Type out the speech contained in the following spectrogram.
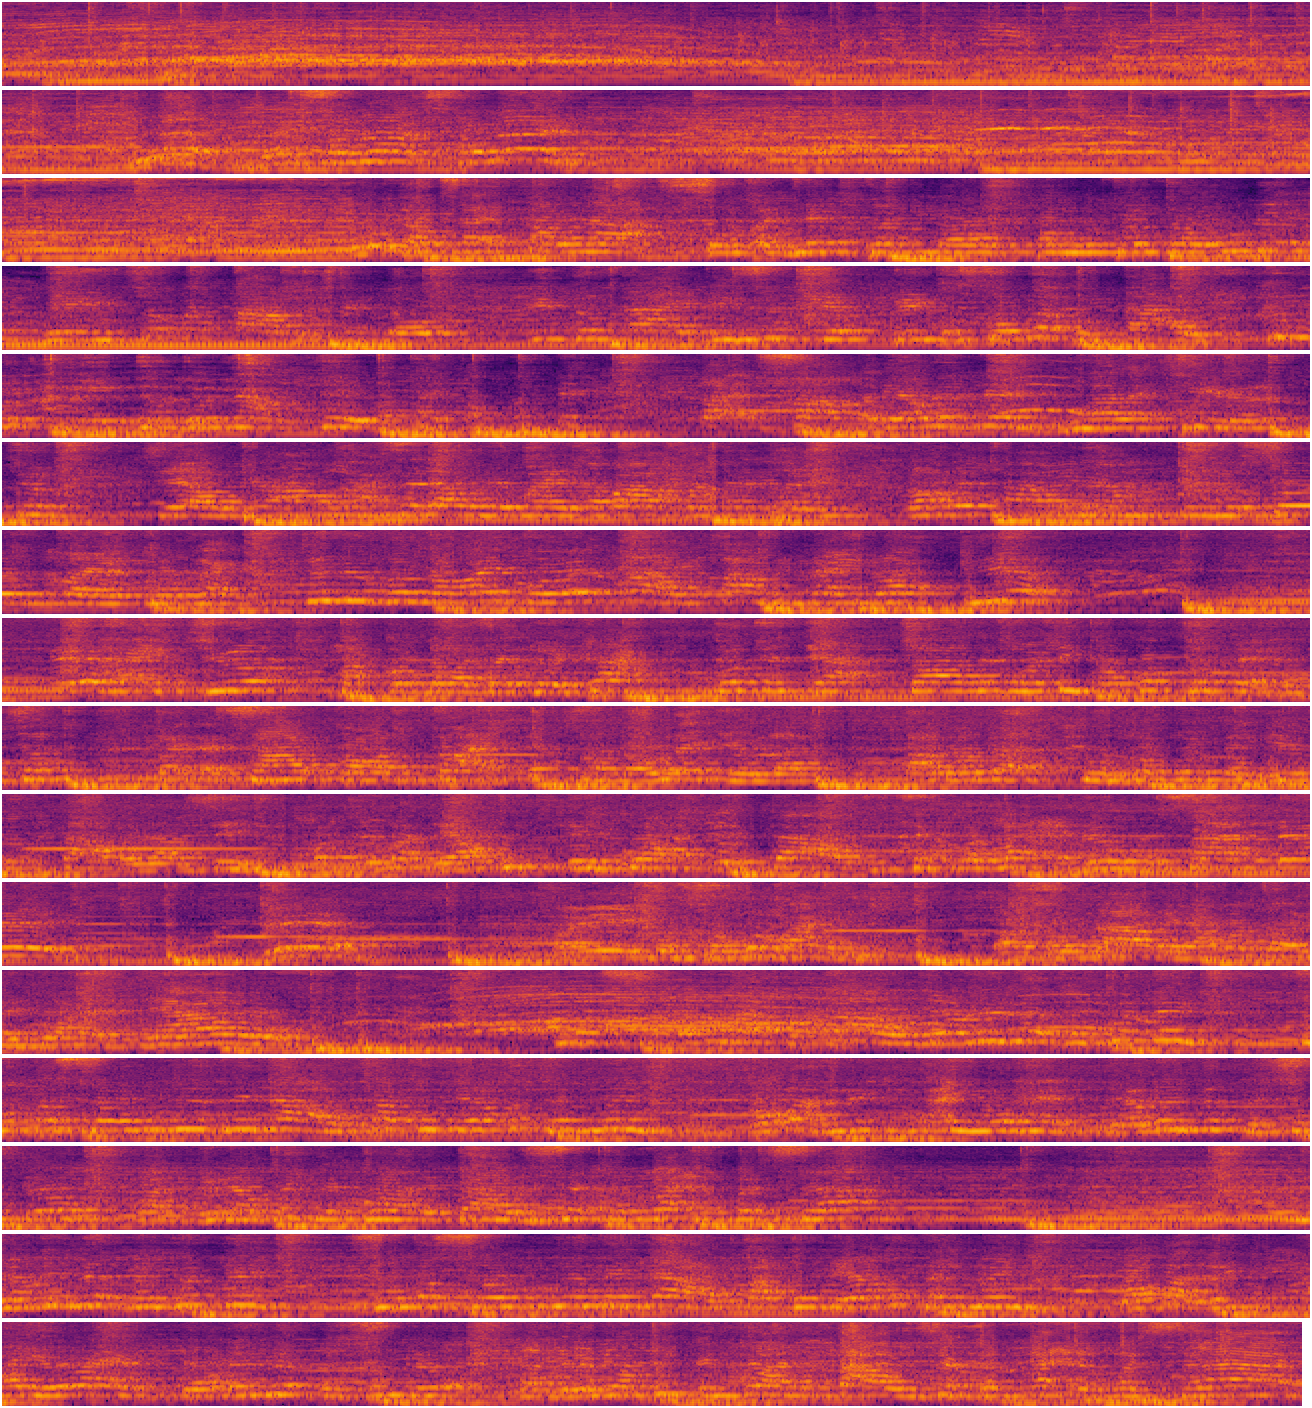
Yeah, make some noise đâu là sống phải biết phân đấu mà muốn phân đấu được thì trước mắt tao phải chiến đấu. Vì tương lai, vì sự nghiệp, vì cuộc sống là của tao. Không một ngày từ chỗ nào để mà thay tóc quyết định Tại sao mày đéo lên đỉnh mà lại chỉ là lưng chừng? Treo cao lại sẽ đau như mày là bao giờ mà đéo thích liên quan đến tao Thì sẽ con mẹ đường sang đi. Yeah Bởi vì cuộc sống của mày. Và sống tao đéo bao giờ liên quan đến nhau. Cuộc sống là của tao đéo liên lạc với quyết định Chúng ta sống như thế nào, tao cũng đéo có thân mình Có bản lĩnh, anh hứa hẹn đéo đến nước phải chụp đâu Và người nào thích liên quan đến tao thì sẽ con mẹ được bật sang thế nào cũng đéo có Có bản lĩnh hay hứa hẹn đéo đến lượt một chụp nữa. Và nếu đéo thích đến qua tao sẽ không lại được mày xa.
